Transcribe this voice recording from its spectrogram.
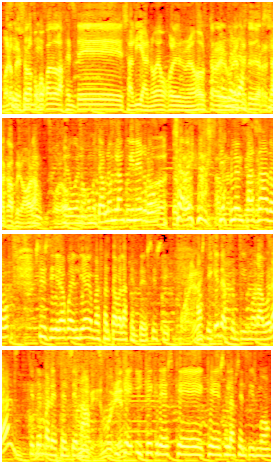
Bueno, Sí, pero eso a lo sí, mejor sí. cuando la gente salía, ¿no? A lo mejor en ostras, el Es lunes estoy de sí. resaca, pero ahora... Sí, Pero bueno, como te hablo en blanco y negro, ¿sabes? te hablo en pasado. Sí, sí, era el día que más faltaba la gente, sí, sí. Bueno. Así que de absentismo laboral, ¿qué te parece el tema? Muy bien, muy bien. ¿Y, qué, y qué crees que, que es el absentismo?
